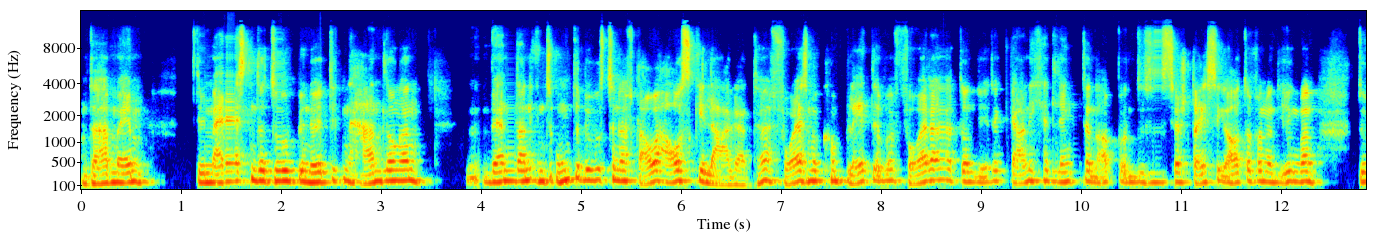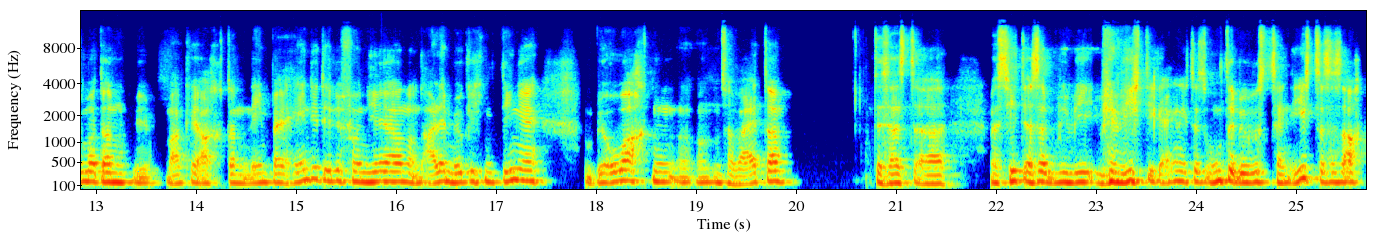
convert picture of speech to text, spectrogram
Und da haben wir eben die meisten dazu benötigten Handlungen werden dann ins Unterbewusstsein auf Dauer ausgelagert. Vorher ist man komplett überfordert und gar nicht lenkt dann ab und das ist sehr stressig Autofahren und irgendwann tun wir dann, wie manche auch dann nebenbei Handy telefonieren und alle möglichen Dinge beobachten und so weiter. Das heißt, äh, man sieht also, wie, wie, wie, wichtig eigentlich das Unterbewusstsein ist, dass es auch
